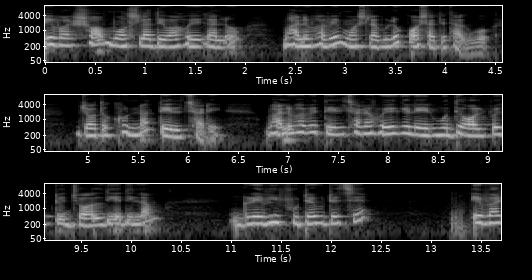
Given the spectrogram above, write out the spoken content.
এবার সব মশলা দেওয়া হয়ে গেল। ভালোভাবে মশলাগুলো কষাতে থাকব, যতক্ষণ না তেল ছাড়ে। ভালোভাবে তেল ছাড়া হয়ে গেলে এর মধ্যে অল্প একটু জল দিয়ে দিলাম। গ্রেভি ফুটে উঠেছে। এবার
